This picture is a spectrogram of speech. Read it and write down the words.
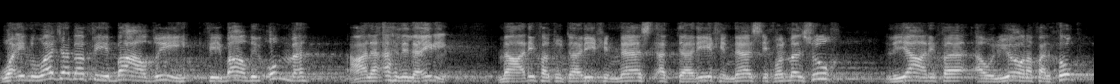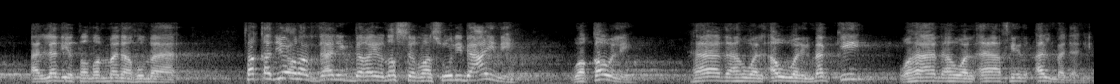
وإن وجب في بعض في بعض الأمة على أهل العلم معرفة تاريخ الناس التاريخ الناسخ والمنسوخ ليعرف أو ليعرف الحكم الذي تضمنهما. فقد يعرف ذلك بغير نص الرسول بعينه وقوله هذا هو الأول المكي وهذا هو الآخر المدني.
